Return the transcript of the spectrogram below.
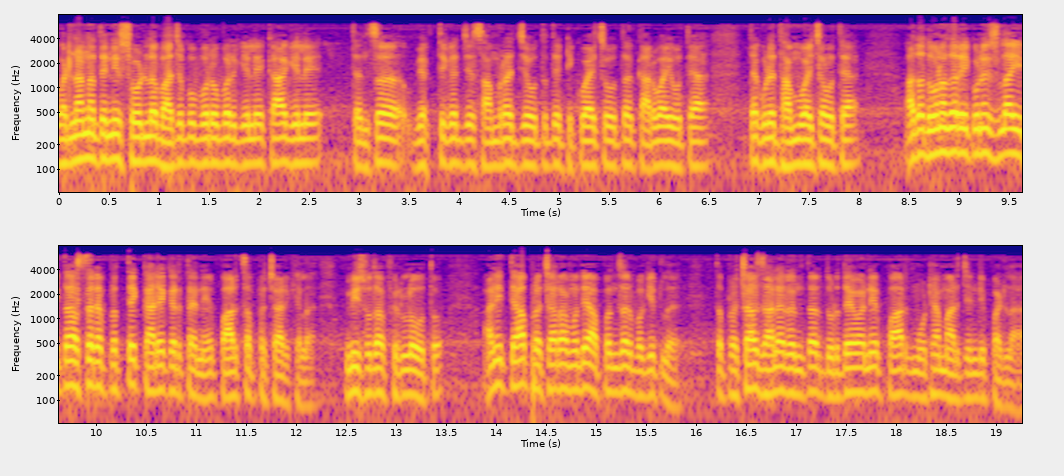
वडिलांना त्यांनी सोडलं भाजपबरोबर गेले का गेले? त्यांचं व्यक्तिगत जे साम्राज्य होतं ते टिकवायचं होतं कारवाई होत्या त्या कुठे थांबवायच्या होत्या. आता दोन हजार एकोणीसला इथं असणाऱ्या प्रत्येक कार्यकर्त्याने पारचा प्रचार केला. मी सुद्धा फिरलो होतो. आणि त्या प्रचारामध्ये आपण जर बघितलं तर प्रचार झाल्यानंतर दुर्दैवाने पार मोठ्या मार्जिननी पडला.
